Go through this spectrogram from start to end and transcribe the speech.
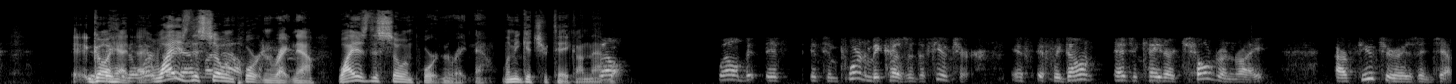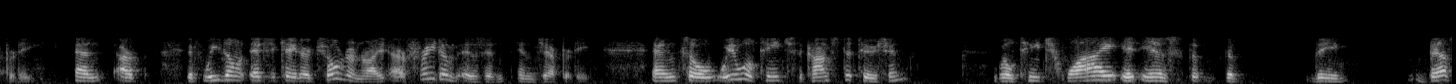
go ahead. Why is this so important right now? Why is this so important right now? Let me get your take on that. Well, well, it's, it's important because of the future. If if we don't educate our children right, our future is in jeopardy, and our if we don't educate our children right, our freedom is in, in jeopardy. And so we will teach the Constitution. We'll teach why it is the the, the best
